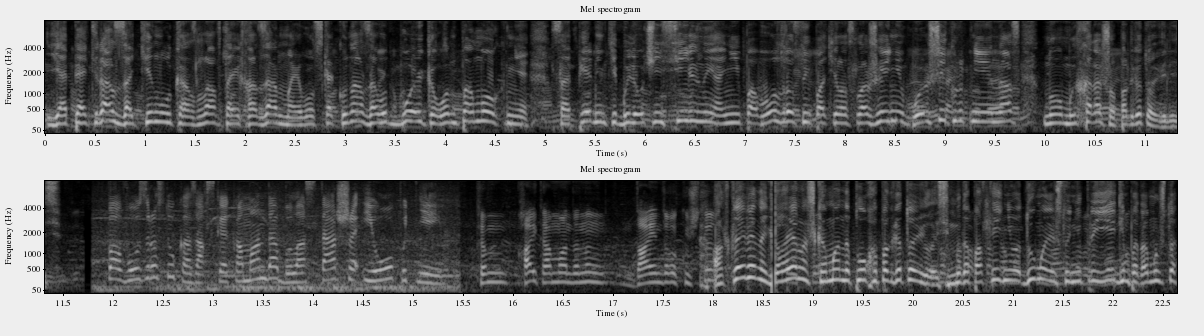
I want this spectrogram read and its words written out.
Я пять раз закинул козла в Тайхазан. Моего скакуна зовут Бойко, он помог мне. Соперники были очень сильные, они по возрасту и по телосложению больше крупнее нас, но мы хорошо подготовились. По возрасту казахская команда была старше и опытнее. Откровенно говоря, наша команда плохо подготовилась. Мы до последнего думали, что не приедем, потому что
